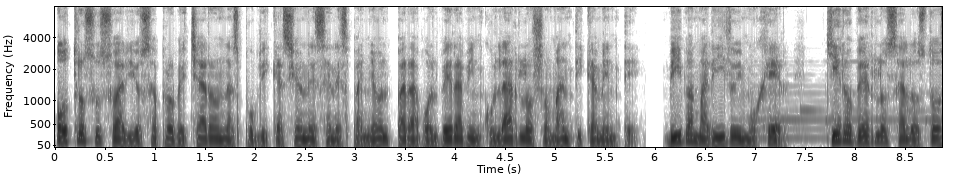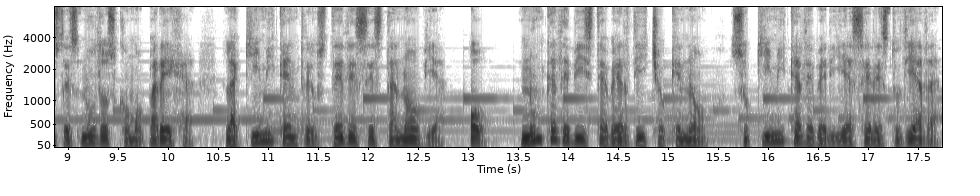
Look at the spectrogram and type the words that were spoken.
Otros usuarios aprovecharon las publicaciones en español para volver a vincularlos románticamente. Viva marido y mujer, quiero verlos a los dos desnudos como pareja, la química entre ustedes está novia, oh, nunca debiste haber dicho que no, su química debería ser estudiada,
